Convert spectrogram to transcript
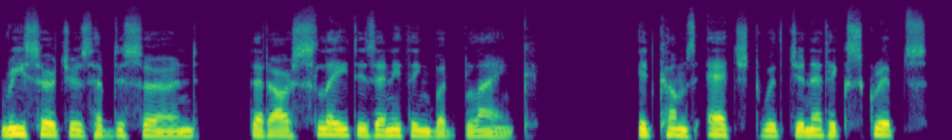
researchers have discerned that our slate is anything but blank. It comes etched with genetic scripts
